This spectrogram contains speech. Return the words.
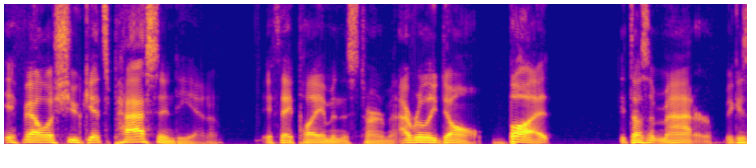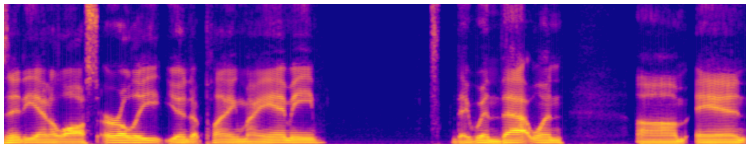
if LSU gets past Indiana if they play them in this tournament. I really don't. But it doesn't matter because Indiana lost early. You end up playing Miami. They win that one. Um, and,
